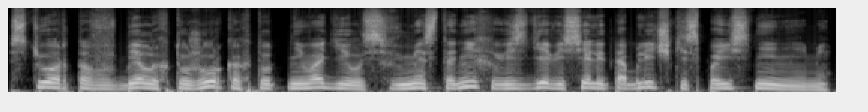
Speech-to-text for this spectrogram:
Стюартов в белых тужурках тут не водилось, вместо них везде висели таблички с пояснениями.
